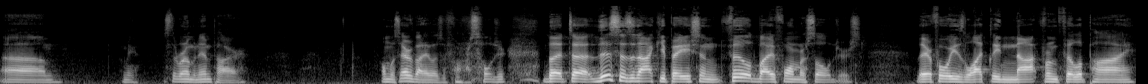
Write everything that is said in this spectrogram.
Um, I mean, it's the Roman Empire. Almost everybody was a former soldier. But uh, this is an occupation filled by former soldiers. Therefore, he's likely not from Philippi.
